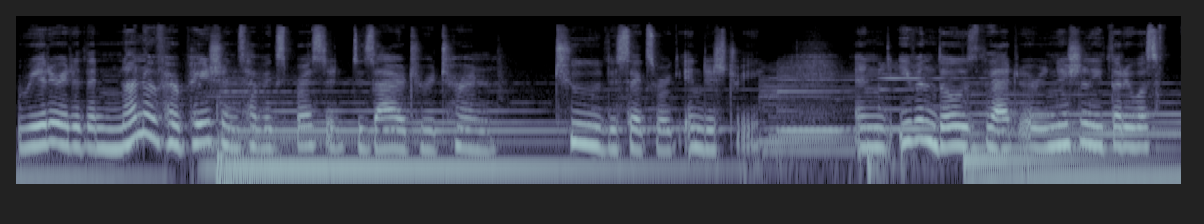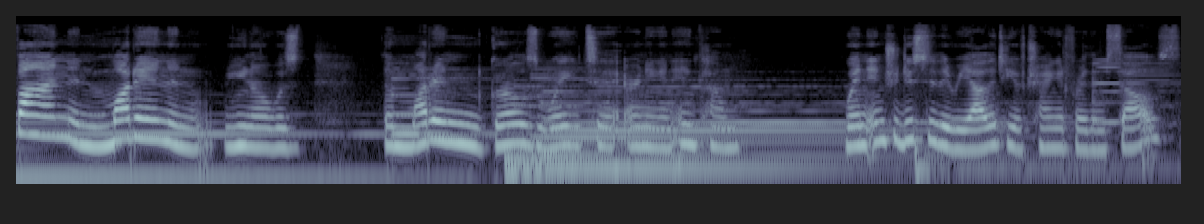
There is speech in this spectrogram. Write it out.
reiterated that none of her patients have expressed a desire to return to the sex work industry. And even those that initially thought it was fun and modern and, you know, was the modern girl's way to earning an income, when introduced to the reality of trying it for themselves,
